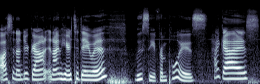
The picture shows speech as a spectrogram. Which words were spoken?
Austin Underground, and I'm here today with Lucy from Poise. Hi guys.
